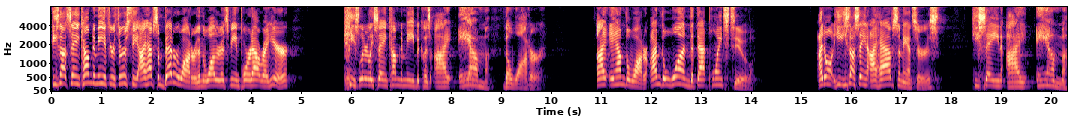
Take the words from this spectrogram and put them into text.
He's not saying, Come to me if you're thirsty. I have some better water than the water that's being poured out right here. He's literally saying, Come to me because I am the water. I am the water. I'm the one that that points to. I don't, he, he's not saying I have some answers. He's saying I am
